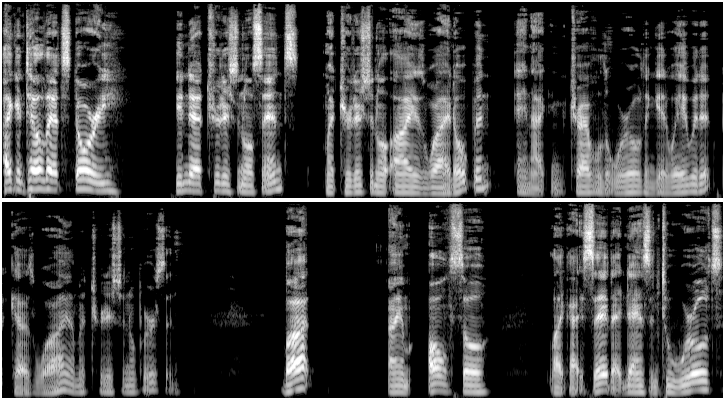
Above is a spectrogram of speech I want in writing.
I can tell that story in that traditional sense. My traditional eye is wide open and I can travel the world and get away with it because why? I'm a traditional person. But I am also, like I said, I dance in two worlds.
